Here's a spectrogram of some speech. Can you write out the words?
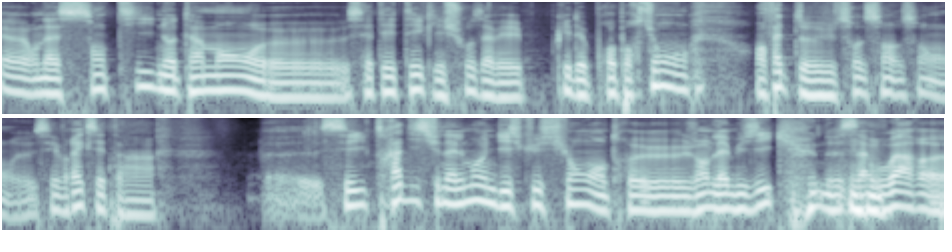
on a senti notamment cet été que les choses avaient pris des proportions. En fait, c'est vrai que c'est un c'est traditionnellement une discussion entre gens de la musique de savoir euh,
